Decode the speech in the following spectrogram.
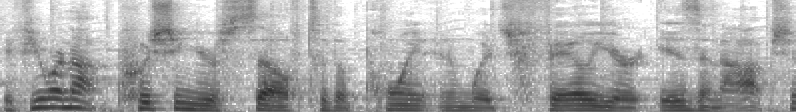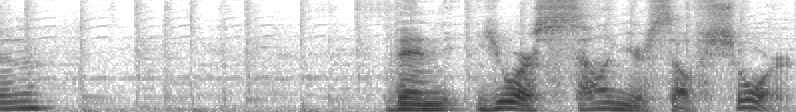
if you are not pushing yourself to the point in which failure is an option, then you are selling yourself short.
